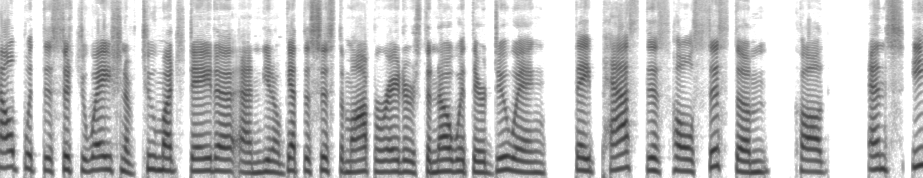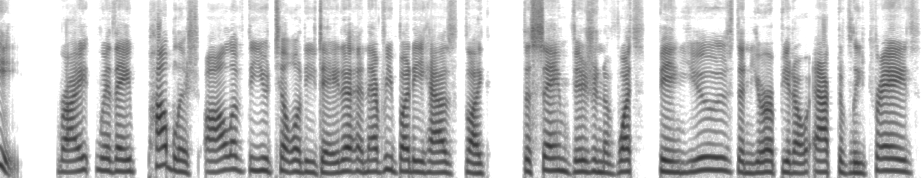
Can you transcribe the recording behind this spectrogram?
help with this situation of too much data and you know get the system operators to know what they're doing they passed this whole system called NSE, right? Where they publish all of the utility data and everybody has like the same vision of what's being used and Europe you know actively trades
